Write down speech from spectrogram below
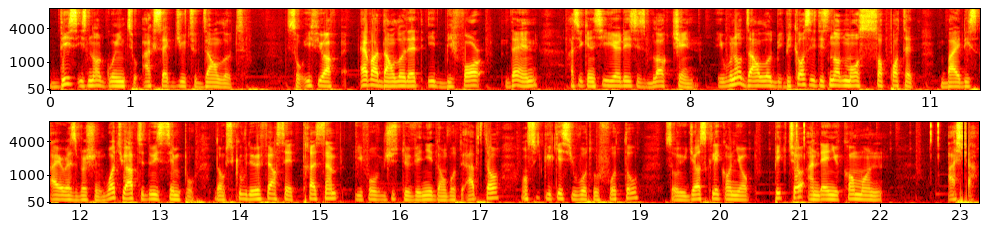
this is not going to accept you to download. So if you have ever downloaded it before then as you can see here this is blockchain it will not download because it is not more supported by this iOS version. What you have to do is simple. Donc ce que vous devez faire c'est très simple. Il faut juste venir dans votre App Store, ensuite cliquer sur votre photo. So you just click on your picture and then you come on Achat.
